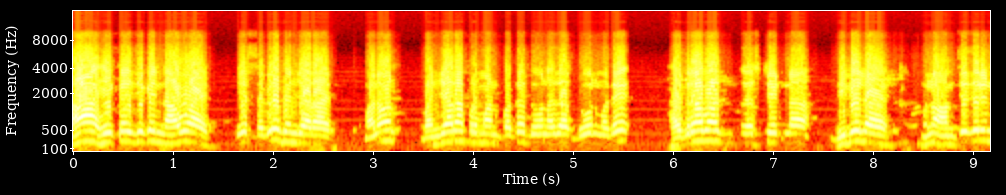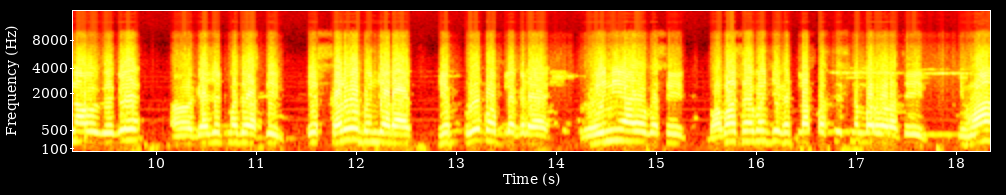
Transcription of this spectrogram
हा हे काही जे काही नावं आहेत हे सगळे बंजारा आहेत. म्हणून बंजारा प्रमाणपत्र दोन हजार दोन मध्ये हैदराबाद स्टेटनं दिलेलं आहे. म्हणून आमचे जरी नाव वेगळे गॅजेटमध्ये असतील हे सर्व बंजारा आहेत. हे प्रूफ आपल्याकडे आहे. रोहिणी आयोग असेल बाबासाहेबांची घटना पस्तीस नंबरवर असेल किंवा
